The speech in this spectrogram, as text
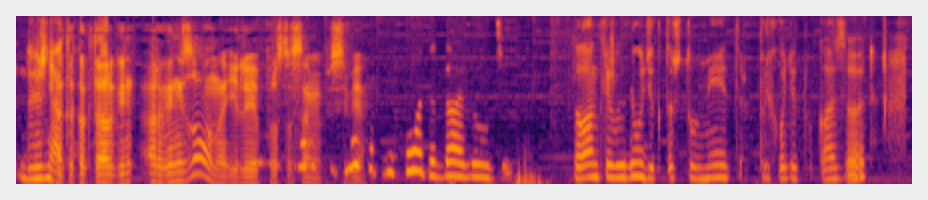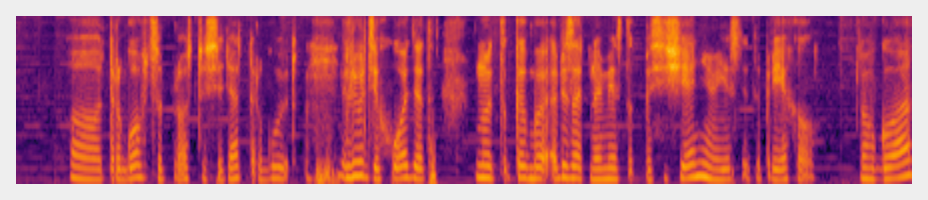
движняк. Это как-то органи- организовано или просто сами по себе? Приходят, да, люди талантливые люди, кто что умеет, приходят, показывают. А, торговцы просто сидят, торгуют. Люди ходят. Ну, это как бы обязательное место к посещению, если ты приехал в Гуа,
